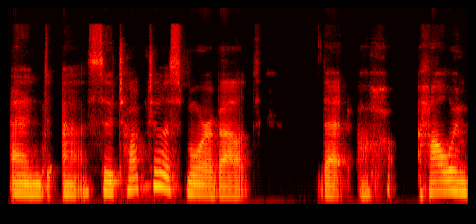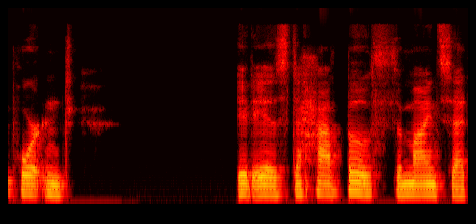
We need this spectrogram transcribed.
And uh, so talk to us more about that uh, how important it is to have both the mindset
